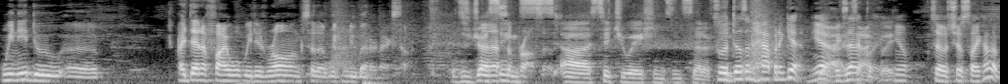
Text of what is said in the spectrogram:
we need to uh, identify what we did wrong so that we can do better next time. It's addressing uh, situations instead of So it doesn't happen again. Yeah, Yeah, exactly. exactly. You know, so it's just like, oh,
